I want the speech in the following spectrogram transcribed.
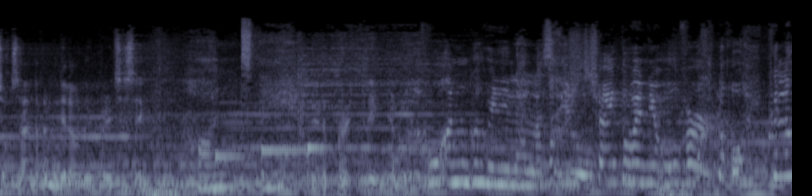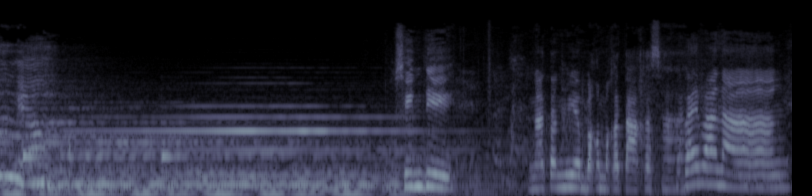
Gusto ko sana kami dalawa ni Princess eh. Han, stay. Pero birthday niya, Mia. Kung anong gawin ni Lala sa'yo. She's trying to win you over. Lokohin ka lang niya. Cindy, ingatan mo yan, baka makatakas ha. Bye, Manang.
